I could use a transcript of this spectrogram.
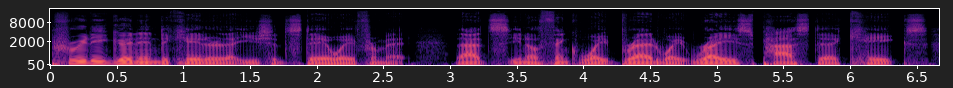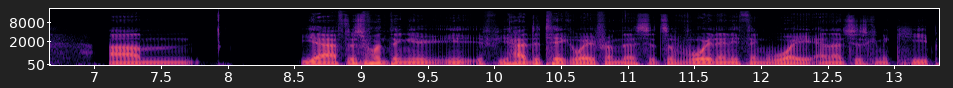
pretty good indicator that you should stay away from it. That's, you know, think white bread, white rice, pasta, cakes. Um, yeah, if there's one thing you if you had to take away from this, it's avoid anything white, and that's just going to keep,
